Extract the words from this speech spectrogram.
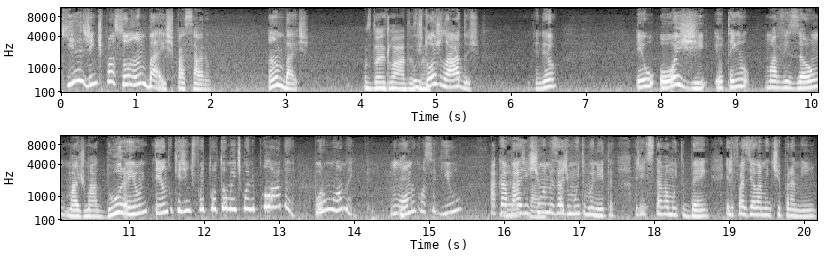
que a gente passou. Ambas passaram. Ambas. Os dois lados. Os né? dois lados. Entendeu? Eu hoje eu tenho uma visão mais madura e eu entendo que a gente foi totalmente manipulada por um homem. Um homem conseguiu acabar. Meu a gente tinha uma amizade muito bonita. A gente se dava muito bem. Ele fazia ela mentir pra mim,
